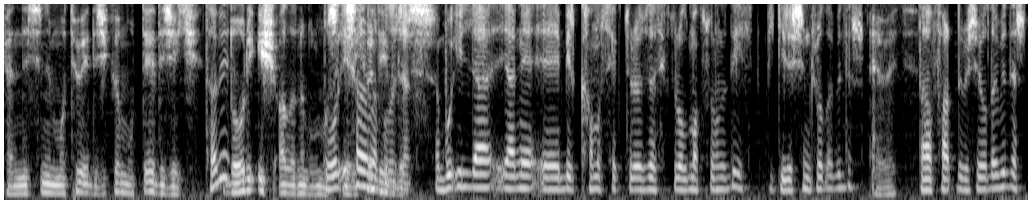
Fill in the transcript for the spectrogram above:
kendisini motive edecek ve mutlu edecek Tabii. doğru iş alanı bulması Doğru iş gerekiyor alanı diyebiliriz. bulacak. Bu illa yani e, bir kamu sektörü, özel sektör olmak zorunda değil. Bir girişimci olabilir. Evet. Daha farklı bir şey olabilir.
